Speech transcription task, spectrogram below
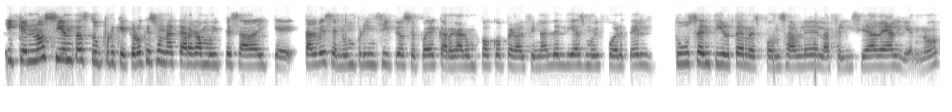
y que no sientas tú, porque creo que es una carga muy pesada y que tal vez en un principio se puede cargar un poco, pero al final del día es muy fuerte el tú sentirte responsable de la felicidad de alguien, ¿no?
